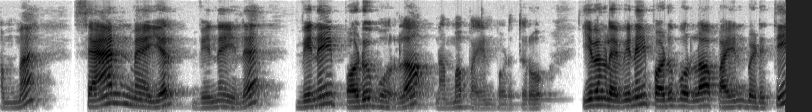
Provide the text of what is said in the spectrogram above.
நம்ம சாண்ட்மேயர் வினையில் வினை படுபொருளாக நம்ம பயன்படுத்துகிறோம் இவங்களை வினை படுபொருளாக பயன்படுத்தி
